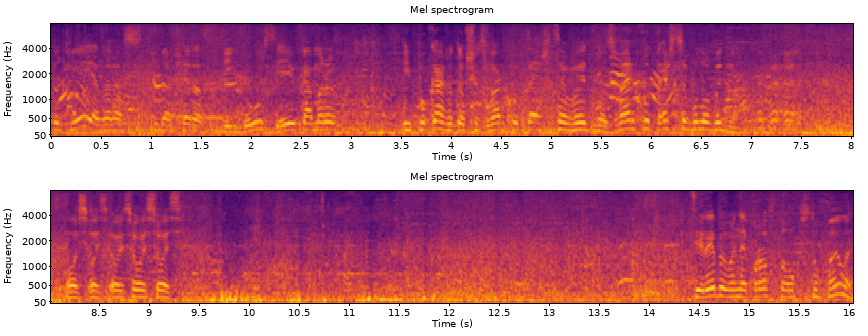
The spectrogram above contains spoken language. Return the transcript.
тут є. Я зараз туди ще раз дійду з цією камерою і покажу, то, що зверху теж це видно. Зверху теж це було видно. Ось, ось, ось, ось, ось. Ці риби мене просто обступили.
